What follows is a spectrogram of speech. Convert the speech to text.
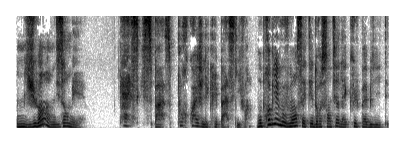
mi-juin, en me disant mais qu'est-ce qui se passe? Pourquoi je n'écris pas ce livre? Mon premier mouvement, ça a été de ressentir de la culpabilité.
